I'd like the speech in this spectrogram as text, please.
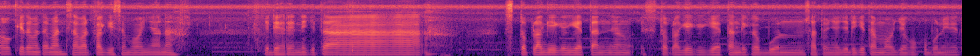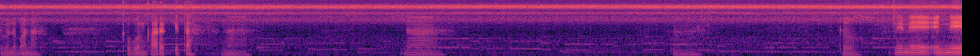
Oke teman-teman, selamat pagi semuanya. Nah, jadi hari ini kita stop lagi kegiatan yang stop lagi kegiatan di kebun satunya. Jadi kita mau jenguk kebun ini teman-teman. Nah, kebun karet kita. Nah, nah, nah, tuh. Ini nih, ini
